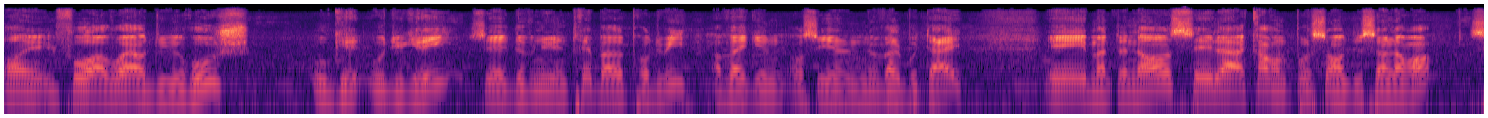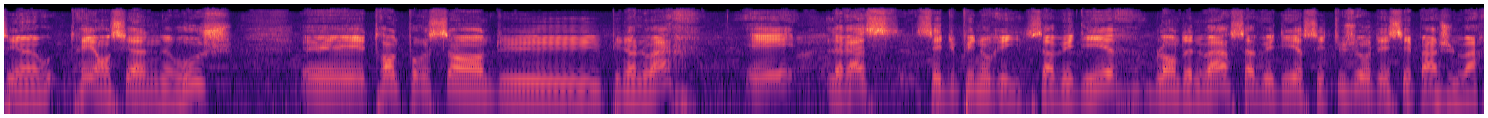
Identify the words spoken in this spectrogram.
il faut avoir du rouge ou, du gris. C'est devenu un très bel produit avec aussi une nouvelle bouteille. Et maintenant, c'est la 40% du Saint-Laurent. C'est un très ancien rouge. Et 30% du Pinot Noir et le reste, c'est du pinot gris. Ça veut dire, blanc de noir, ça veut dire c'est toujours des cépages noirs.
